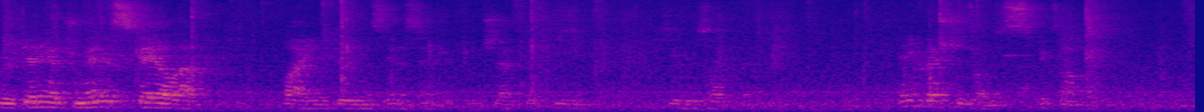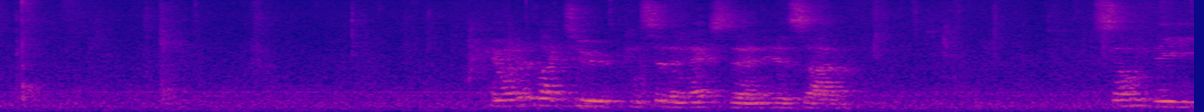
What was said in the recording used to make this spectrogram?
we're getting a tremendous scale up by doing this in a centrifuge. That's the key, result there. Any questions on this example? Okay, what I'd like to consider next then is uh, some of the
